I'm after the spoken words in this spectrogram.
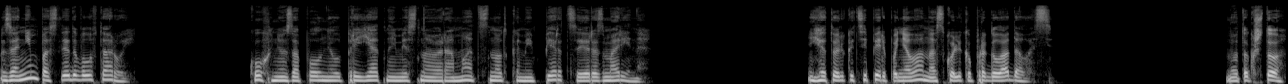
За ним последовал второй. Кухню заполнил приятный мясной аромат с нотками перца и розмарина. Я только теперь поняла, насколько проголодалась. «Ну так что?»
